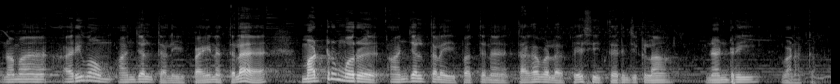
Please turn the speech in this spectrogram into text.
நம்ம அறிவோம் அஞ்சல் தலை பயணத்தில் மற்றும் ஒரு அஞ்சல் தலை பற்றின தகவலை பேசி தெரிஞ்சுக்கலாம். நன்றி வணக்கம்.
